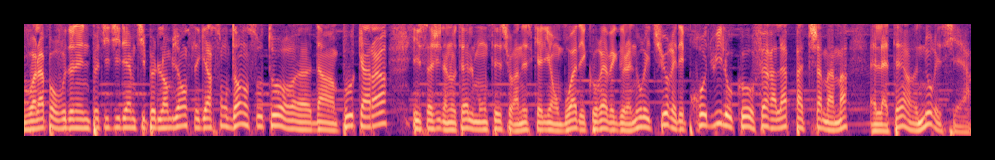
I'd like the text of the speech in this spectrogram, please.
Voilà pour vous donner une petite idée un petit peu de l'ambiance. Les garçons dansent autour euh, d'un pucara. Il s'agit d'un hôtel monté sur un escalier en bois décoré avec de la nourriture et des produits locaux offerts à la Pachamama, la terre nourricière.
